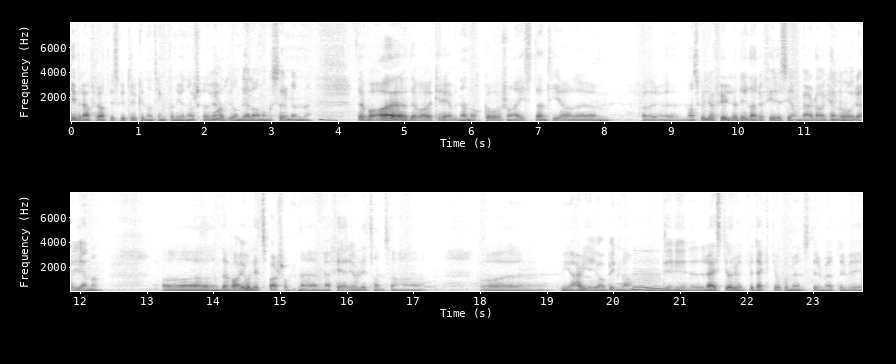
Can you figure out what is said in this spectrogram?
ivra for at vi skulle trykke noe på nynorsk. Og vi hadde jo en del annonser. Men det var, det var krevende nok å være journalist den tida. For eh, man skulle jo fylle de der fire sidene hver dag hele året igjennom. Og det var jo litt sparsomt med, med ferie og litt sånn. Så, og øh, mye helgejobbing, da. Mm. Vi reiste jo rundt. Vi dekket jo kommunestyremøter, vi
